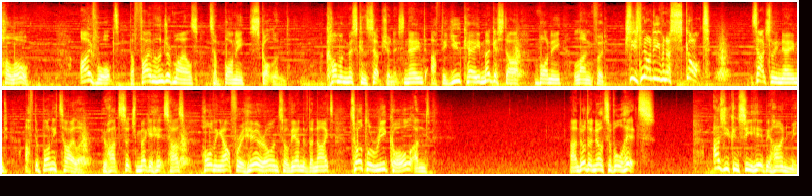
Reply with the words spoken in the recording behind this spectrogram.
hello. I've walked the 500 miles to Bonnie, Scotland. A common misconception, it's named after UK megastar Bonnie Langford. She's not even a Scot! It's actually named after Bonnie Tyler, who had such mega hits as Holding Out for a Hero until the end of the night, Total Recall, and. and other notable hits. As you can see here behind me,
